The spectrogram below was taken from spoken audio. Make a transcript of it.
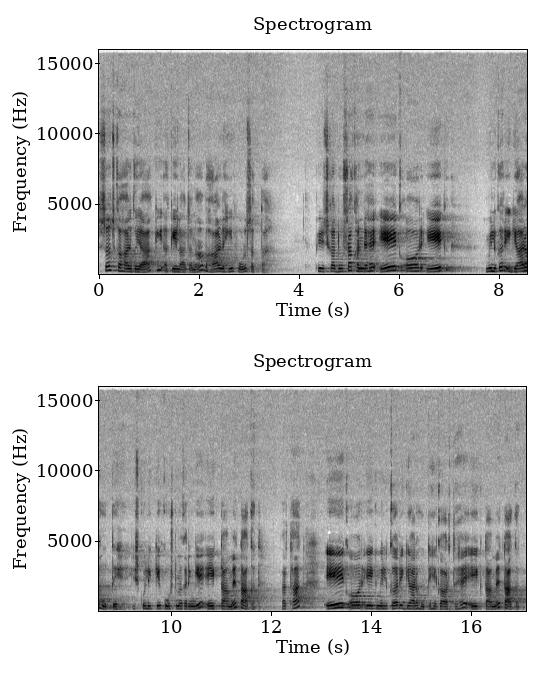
सच कहा गया कि अकेला चना भार नहीं फोड़ सकता। फिर इसका दूसरा खंड है, एक और एक मिलकर ग्यारह होते हैं। इसको लिख के कोष्ट में करेंगे, एकता में ताकत। अर्थात, एक और एक मिलकर ग्यारह होते हैं का अर्थ है एकता में ताकत।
